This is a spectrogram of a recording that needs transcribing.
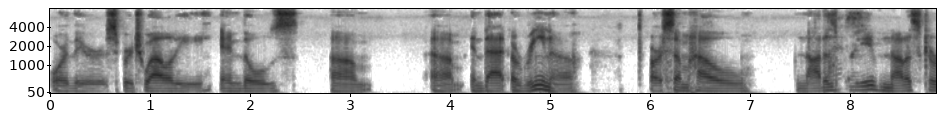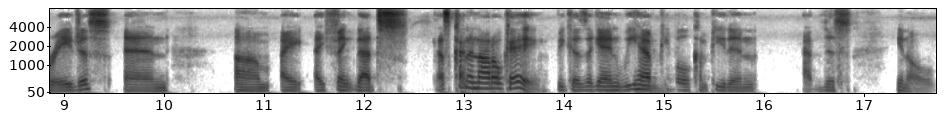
or their spirituality and those um, um, in that arena are somehow not as brave, not as courageous, and um, I I think that's that's kind of not okay because again we have mm. people competing at this you know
